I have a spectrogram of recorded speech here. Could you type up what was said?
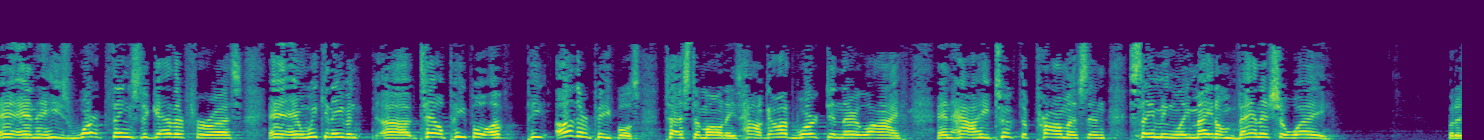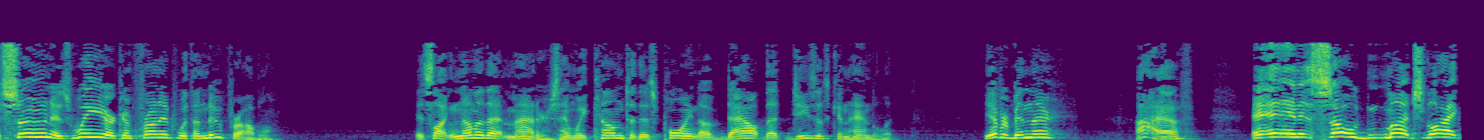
and, and He's worked things together for us. And, and we can even uh, tell people of pe- other people's testimonies how God worked in their life and how He took the promise and seemingly made them vanish away. But as soon as we are confronted with a new problem, it's like none of that matters and we come to this point of doubt that Jesus can handle it. You ever been there? I have. And it's so much like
